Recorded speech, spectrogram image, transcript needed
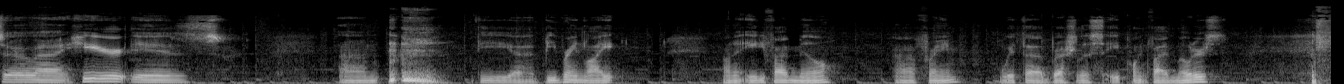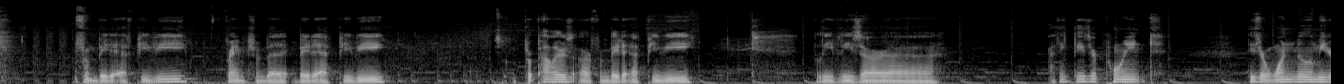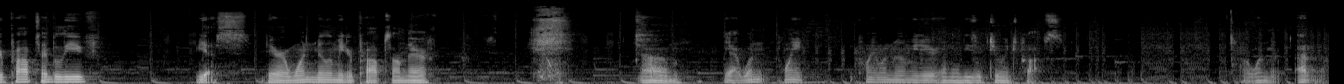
so uh, here is um, the uh, BeeBrain Lite on an 85 mil uh, frame with uh, brushless 8.5 motors from Beta FPV, frames from Beta, Beta FPV, propellers are from Beta FPV. I believe these are, uh, I think these are point, these are one millimeter props, I believe. Yes, there are one millimeter props on there. Um, yeah, one point, point one millimeter, and then these are two inch props. Or one minute, I don't know.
